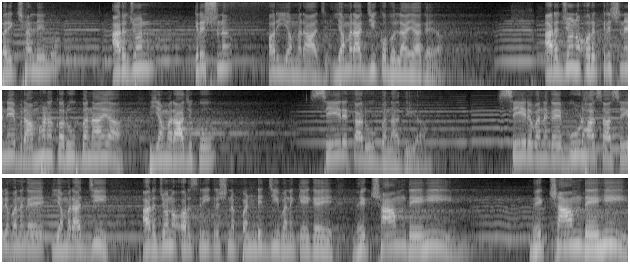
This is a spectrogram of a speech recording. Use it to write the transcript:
परीक्षा ले लो। अर्जुन, कृष्ण और यमराज। यमराज जी को बुलाया गया। अर्जुन और कृष्ण ने ब्राह्मण का रूप बनाया। यमराज को शेर का रूप बना दिया। शेर बन गए, बूढ़ा सा शेर बन गए। यमराज जी, अर्जुन और श्री कृष्ण पंडित जी बन के गए। भिक्षाम देही भिक्षाम देही।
